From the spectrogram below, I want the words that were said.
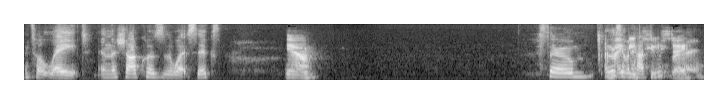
until late, and the shop closes at what six. Yeah. So I guess might be have to Tuesday.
